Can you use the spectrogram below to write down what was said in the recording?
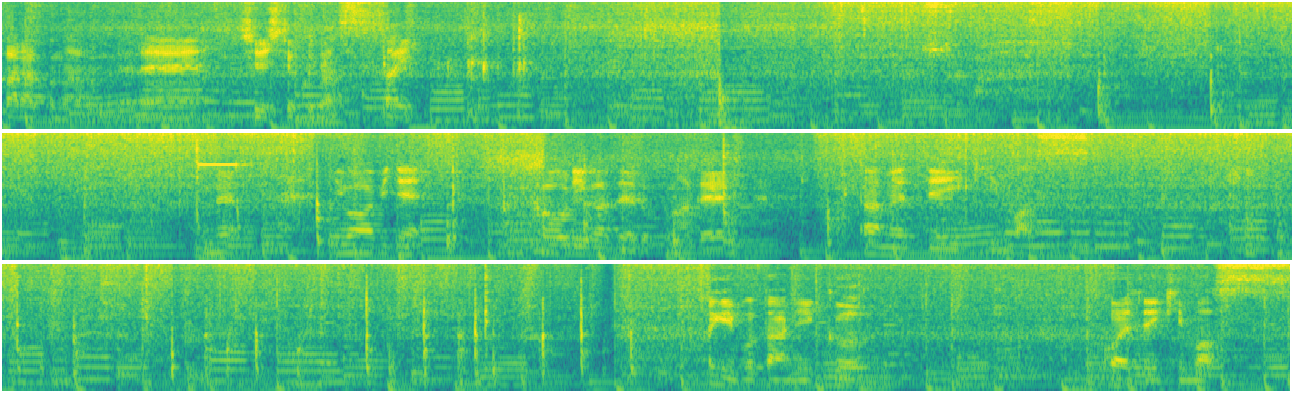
辛くなるんでね。注意してください弱火で香りが出るまで炒めていきます。次豚肉加えていきます。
